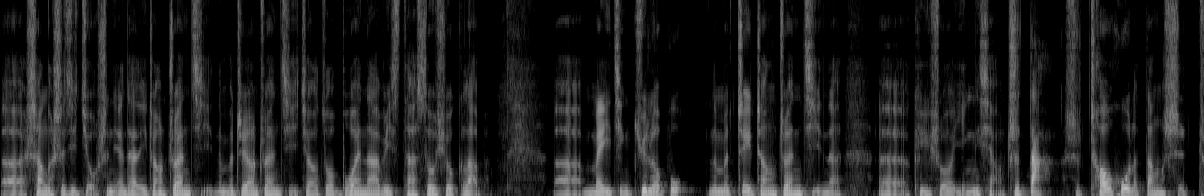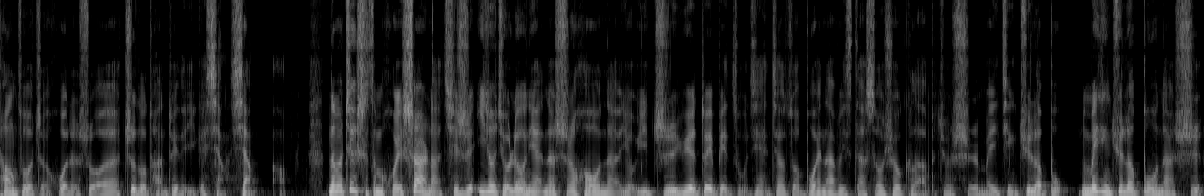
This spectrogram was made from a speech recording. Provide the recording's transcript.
呃上个世纪九十年代的一张专辑。那么这张专辑叫做《Buena Vista Social Club》，呃，美景俱乐部。那么这张专辑呢，呃，可以说影响之大，是超乎了当时创作者或者说制作团队的一个想象啊。那么这是怎么回事儿呢？其实一九九六年的时候呢，有一支乐队被组建，叫做 Buena Vista Social Club，就是美景俱乐部。那美景俱乐部呢，是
